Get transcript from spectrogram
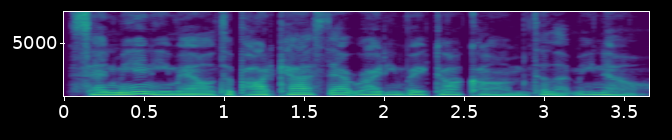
Send me an email to podcast at writingbreak.com to let me know.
